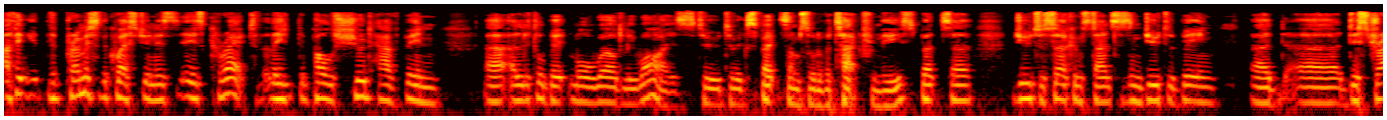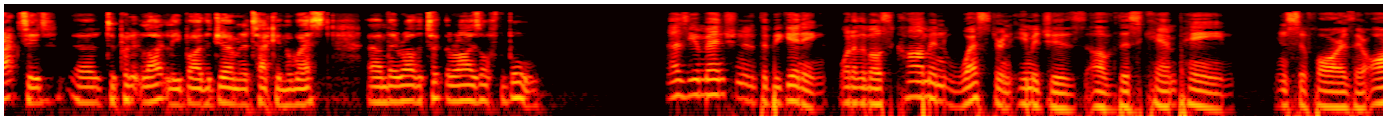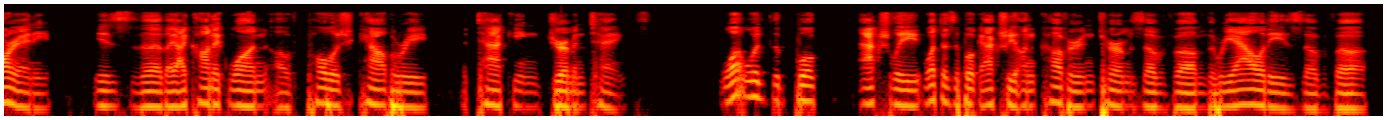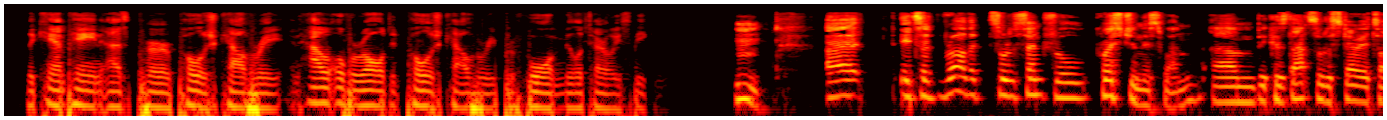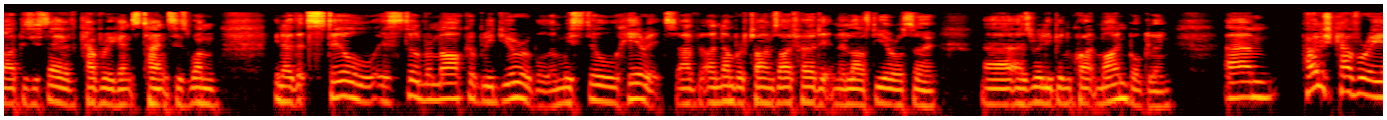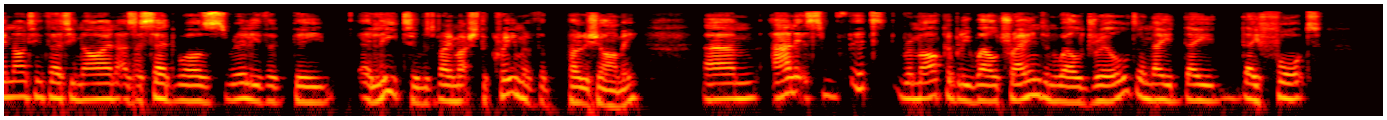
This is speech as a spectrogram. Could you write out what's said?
I think the premise of the question is is correct that the, the Poles should have been uh, a little bit more worldly wise to to expect some sort of attack from the east, but uh, due to circumstances and due to being uh, uh distracted, uh, to put it lightly, by the German attack in the west, um, they rather took their eyes off the ball. As you mentioned at the beginning, one of the most common Western images of this campaign, insofar as there are any, is the, the iconic one of Polish cavalry attacking German tanks what would the book actually, what does the book actually uncover in terms of um, the realities of uh, the campaign as per Polish cavalry, and how overall did Polish cavalry perform militarily speaking? Mm. Uh, it's a rather sort of central question, this one, um, because that sort of stereotype, as you say, of cavalry against tanks is one, you know, that still is still remarkably durable, and we still hear it. I've, a number of times I've heard it in the last year or so, uh, has really been quite mind-boggling. Um, Polish cavalry in 1939, as I said, was really the, the elite. It was very much the cream of the Polish army. Um, and it's it's remarkably well trained and well drilled, and they they they fought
